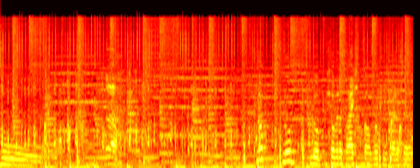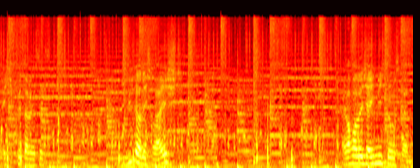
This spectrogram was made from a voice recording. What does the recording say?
So. Flup, flup, flup. Ich hoffe, das reicht jetzt auch wirklich, weil das ja echt bitter, wenn es jetzt wieder nicht reicht. Nochmal will ich eigentlich nicht losrennen.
